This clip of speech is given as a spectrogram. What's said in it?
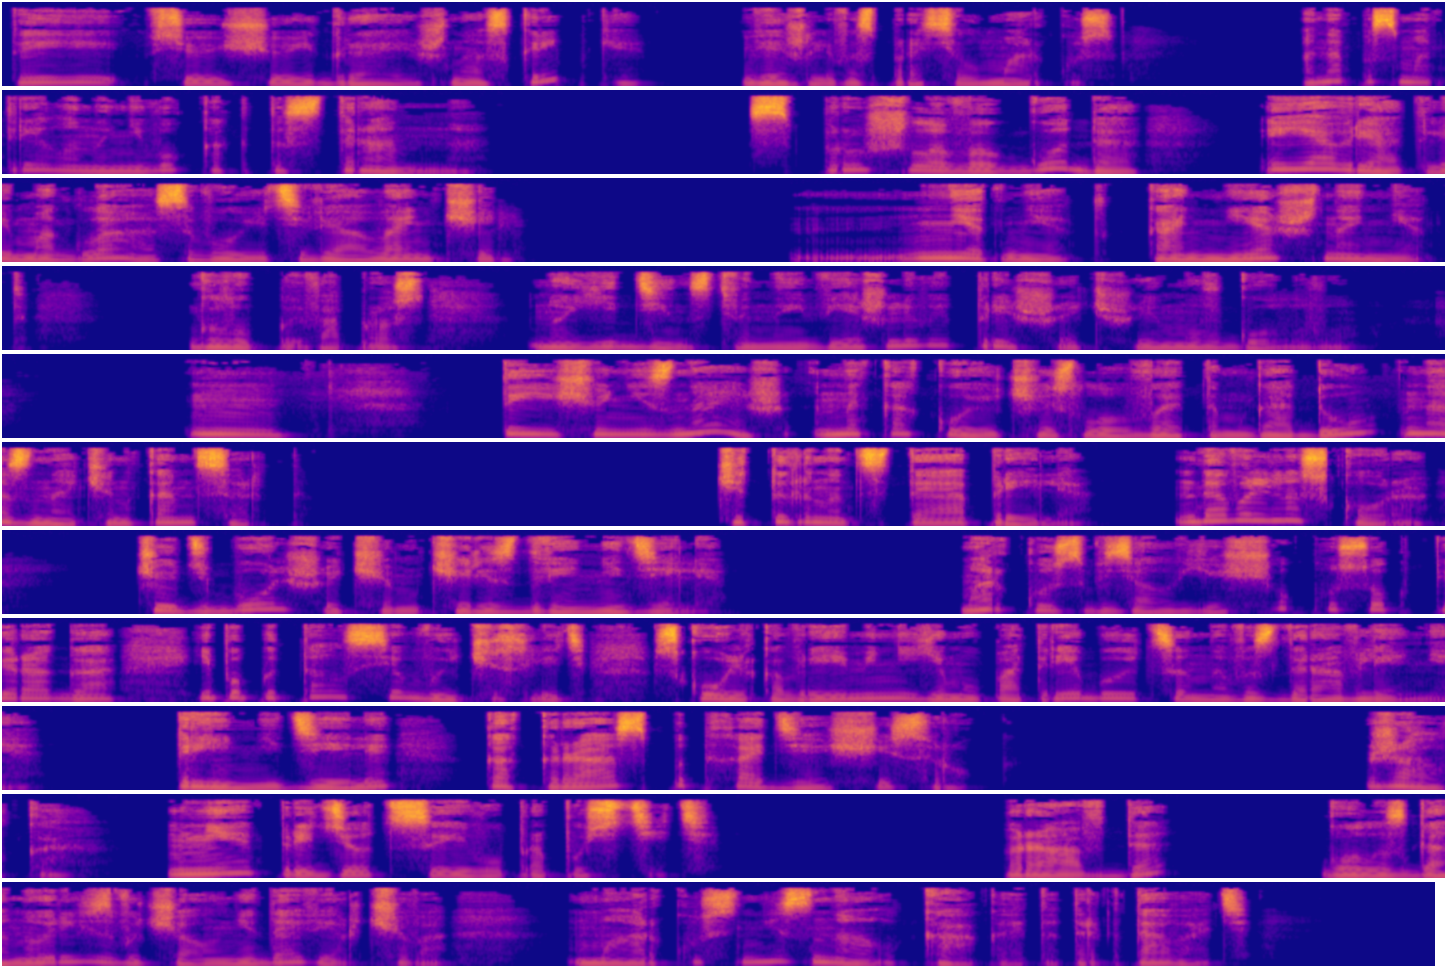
«Ты все еще играешь на скрипке?» — вежливо спросил Маркус. Она посмотрела на него как-то странно. «С прошлого года я вряд ли могла освоить виолончель». «Нет-нет, конечно, нет». Глупый вопрос, но единственный вежливый, пришедший ему в голову. «М -м, «Ты еще не знаешь, на какое число в этом году назначен концерт?» 14 апреля. Довольно скоро. Чуть больше, чем через две недели. Маркус взял еще кусок пирога и попытался вычислить, сколько времени ему потребуется на выздоровление. Три недели — как раз подходящий срок. Жалко, мне придется его пропустить. «Правда?» — голос Ганории звучал недоверчиво. Маркус не знал, как это трактовать.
